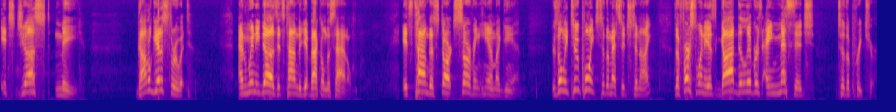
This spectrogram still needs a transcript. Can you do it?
It's just me. God will get us through it. And when He does, it's time to get back on the saddle. It's time to start serving Him again. There's only two points to the message tonight. The first one is God delivers a message to the preacher.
